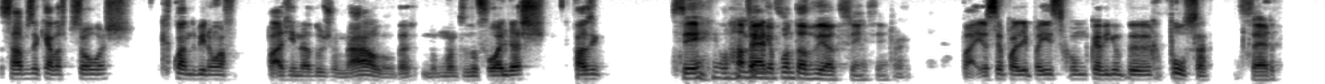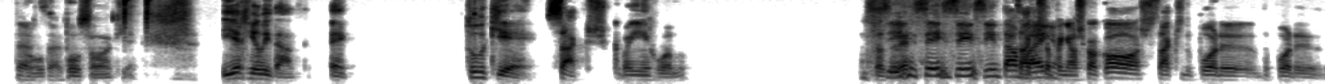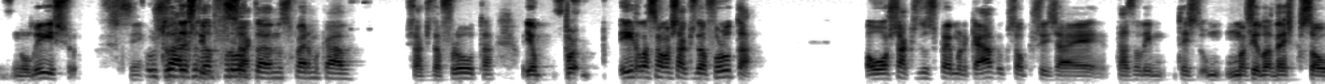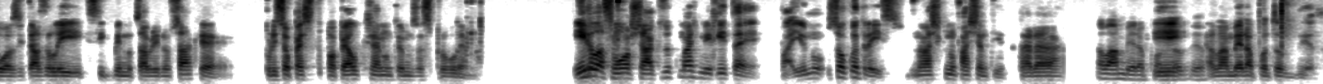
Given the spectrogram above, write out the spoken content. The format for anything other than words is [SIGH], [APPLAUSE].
Sabes aquelas pessoas que quando viram a página do jornal ou da, do monte de folhas fazem. Sim, [LAUGHS] lá vem a ponta do dedo, sim, sim. Pá, eu sempre olhei para isso com um bocadinho de repulsa. Certo. Certo, ou repulsa é. E a realidade é que tudo que é sacos que vêm em rolo, Estás Sim, sim, sim, sim, sacos de também. apanhar os cocós, sacos de pôr, eh, de pôr eh, no lixo, Sim. Os Todo sacos da tipo de fruta no supermercado. sacos da fruta. Eu, em relação aos sacos da fruta, ou aos sacos do supermercado, que só por si já é. Estás ali, tens um- uma fila de 10 pessoas e estás ali 5 minutos a abrir um saco, é. Por isso eu peço de papel que já não temos esse problema. Em relação aos sacos, o que mais me irrita é. Pá, eu não, sou contra isso. Não acho que não faz sentido estar a, A lamber a ponta e do dedo. a lamber a ponta do dedo.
